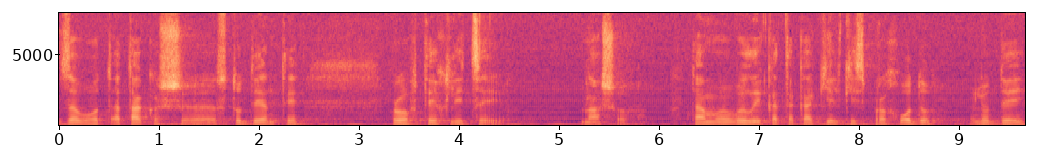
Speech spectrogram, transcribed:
завод, а також е, студенти профтехліцею нашого. Там велика така кількість проходу людей.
